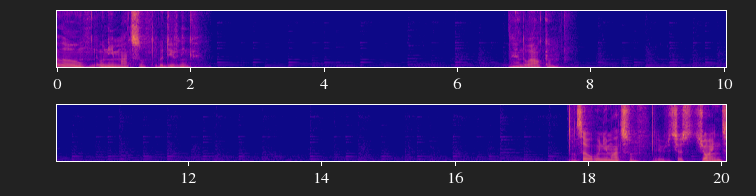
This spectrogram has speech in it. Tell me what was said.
Hello, Unimatsu. Good evening. And welcome. So, Unimatsu, you just joined.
